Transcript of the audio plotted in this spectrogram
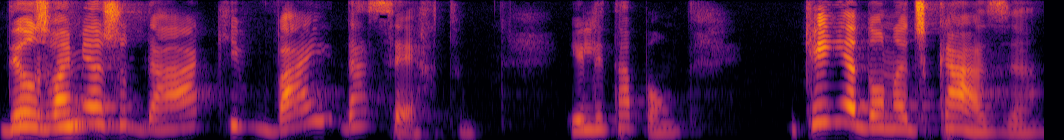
Deus vai me ajudar que vai dar certo. Ele tá bom. Quem é dona de casa?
